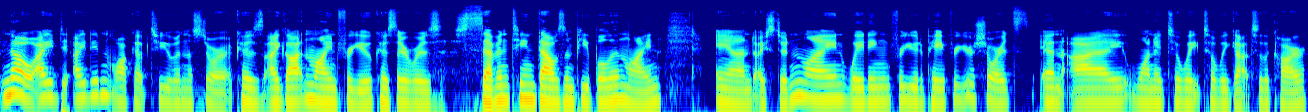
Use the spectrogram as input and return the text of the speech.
no, I, d- I didn't walk up to you in the store because I got in line for you because there was 17,000 people in line. And I stood in line waiting for you to pay for your shorts. And I wanted to wait till we got to the car.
